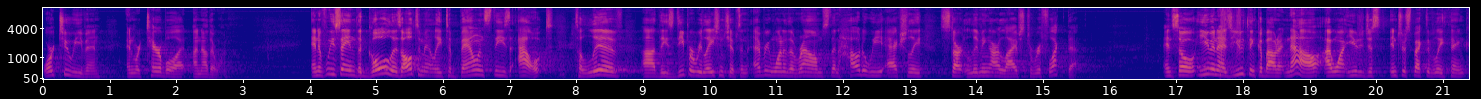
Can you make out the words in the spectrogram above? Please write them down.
or two even, and we're terrible at another one. And if we're saying the goal is ultimately to balance these out, to live uh, these deeper relationships in every one of the realms, then how do we actually start living our lives to reflect that? And so, even as you think about it now, I want you to just introspectively think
